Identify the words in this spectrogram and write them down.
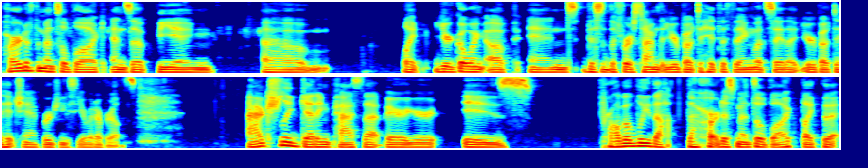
part of the mental block ends up being um, like you're going up and this is the first time that you're about to hit the thing let's say that you're about to hit champ or gc or whatever else actually getting past that barrier is probably the the hardest mental block, like the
